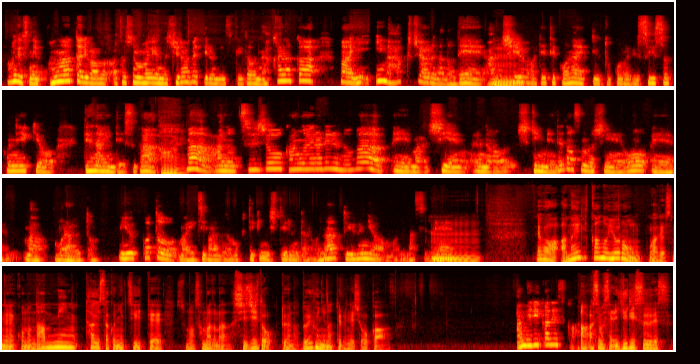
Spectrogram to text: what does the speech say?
そうですね。このあたりは私も調べてるんですけど、なかなか、まあ、今アクチュアルなので、あの、資料が出てこないっていうところで推測の影響出ないんですが、はい、まあ、あの、通常考えられるのは、えー、まあ、支援、あの、資金面でのその支援を、えー、まあ、もらうということを、まあ、一番の目的にしているんだろうなというふうには思いますね。では、アメリカの世論はですね、この難民対策について、その様々な支持度というのはどういうふうになっているんでしょうか？アメリカですか？あ、すみません、イギリスです。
